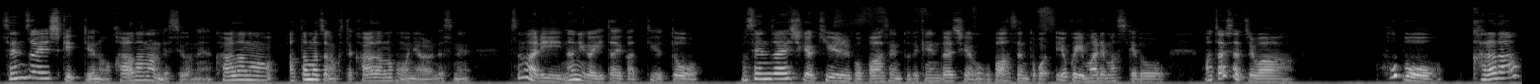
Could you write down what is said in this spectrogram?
潜在意識っていうのは体なんですよね。体の、頭じゃなくて体の方にあるんですね。つまり、何が言いたいかっていうと、潜在意識が95%で潜在意識が5%とよく言われますけど、私たちは、ほぼ体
